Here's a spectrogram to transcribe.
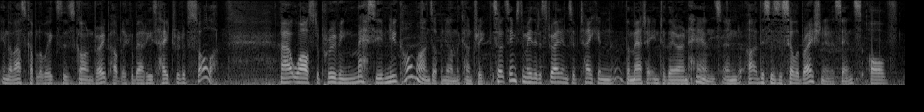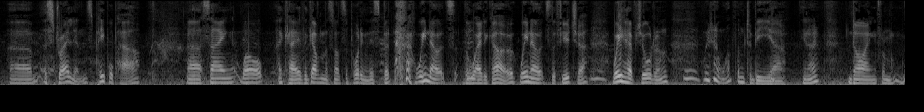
in the last couple of weeks has gone very public about his hatred of solar. Uh, whilst approving massive new coal mines up and down the country. So it seems to me that Australians have taken the matter into their own hands, and uh, this is a celebration, in a sense, of um, Australians, people power, uh, saying, well, okay, the government's not supporting this, but we know it's the way to go. We know it's the future. We have children. We don't want them to be, uh, you know, dying from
